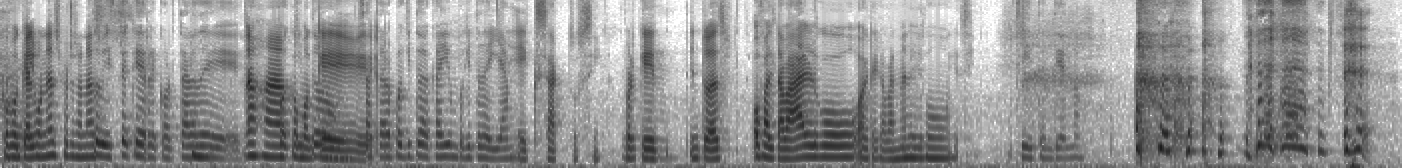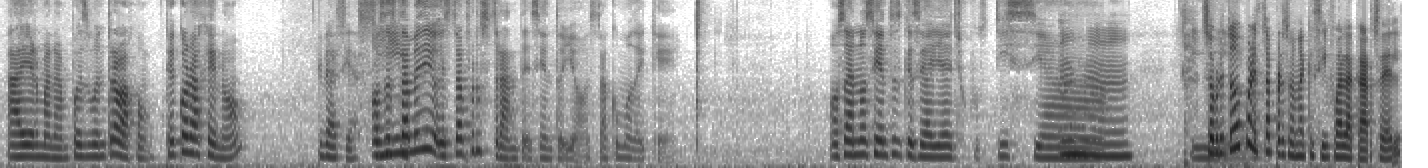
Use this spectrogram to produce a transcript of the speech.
Como que algunas personas... Tuviste que recortar de. Ajá, como que- Sacar un poquito de acá y un poquito de allá. Exacto, sí. Porque en todas... O faltaba algo, o agregaban algo y así. Sí, te entiendo. Ay, hermana, pues buen trabajo. Qué coraje, ¿no? Gracias. O sea, está medio, está frustrante, siento yo. Está como de que. O sea, no sientes que se haya hecho justicia. Y Sobre todo por esta persona que sí fue a la cárcel,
